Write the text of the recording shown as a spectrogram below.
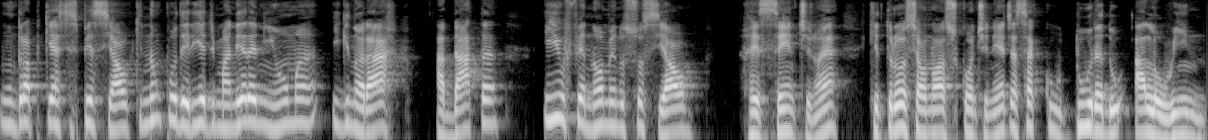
um Dropcast especial que não poderia de maneira nenhuma ignorar a data e o fenômeno social recente, não é? Que trouxe ao nosso continente essa cultura do Halloween.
